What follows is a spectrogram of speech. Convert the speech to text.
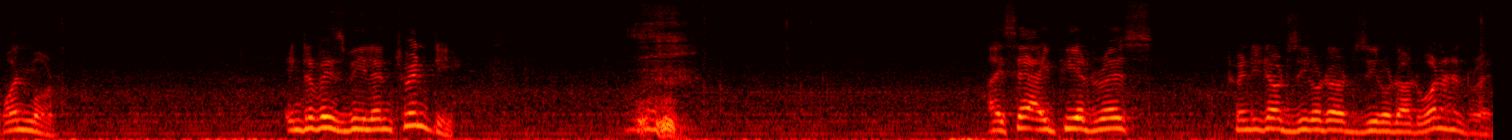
one more. Interface VLAN 20 I say IP address 20.0.0.100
